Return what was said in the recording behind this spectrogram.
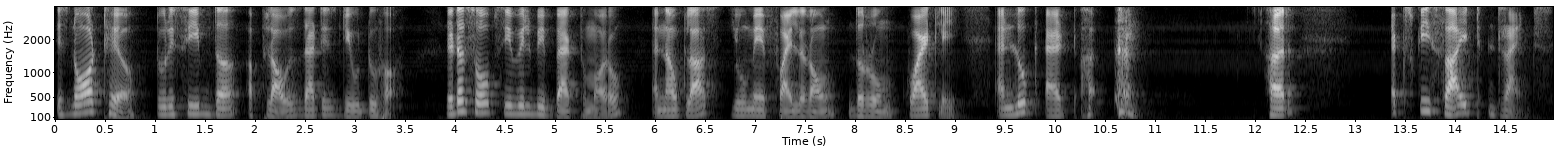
is not here to receive the applause that is due to her. Let us hope she will be back tomorrow. And now class, you may file around the room quietly and look at her exquisite drawings.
